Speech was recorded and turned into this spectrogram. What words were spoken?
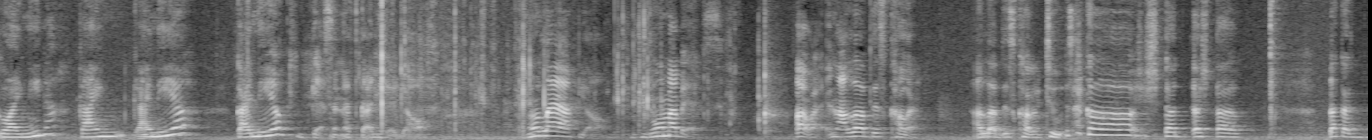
Guinea, Guinea, Guinea, I'm guessing that's Guinea, y'all. Don't laugh, y'all. Doing my best. Alright, and I love this color. I love this color too. It's like a, a, a, a like a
